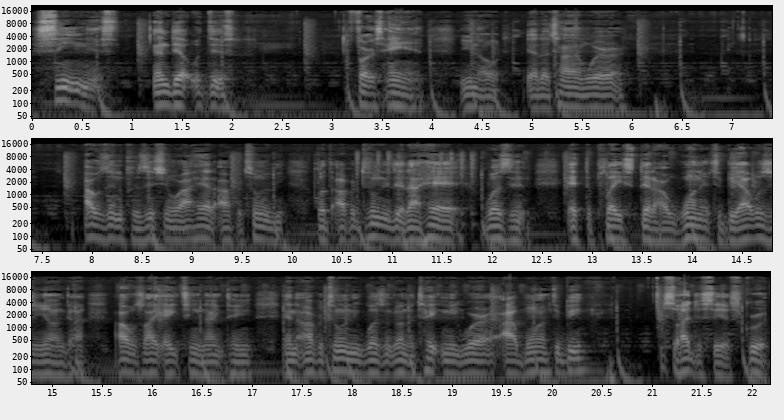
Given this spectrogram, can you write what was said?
seen this and dealt with this firsthand. You know, at a time where I was in a position where I had opportunity, but the opportunity that I had wasn't at the place that I wanted to be. I was a young guy. I was like 18, 19, and the opportunity wasn't going to take me where I wanted to be. So I just said, screw it.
